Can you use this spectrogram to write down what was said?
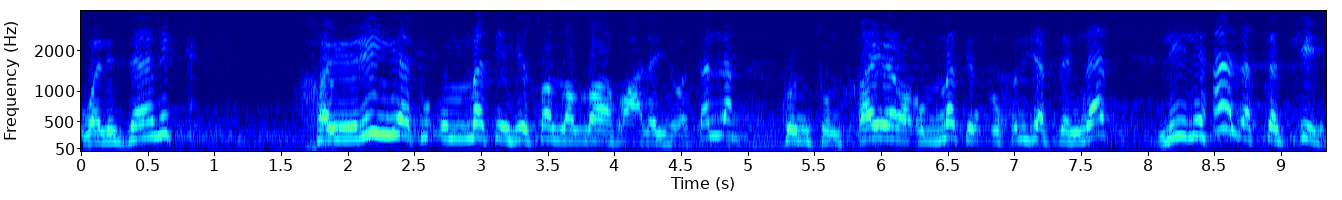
ولذلك خيرية أمته صلى الله عليه وسلم كنتم خير أمة أخرجت للناس لي لهذا التذكير.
